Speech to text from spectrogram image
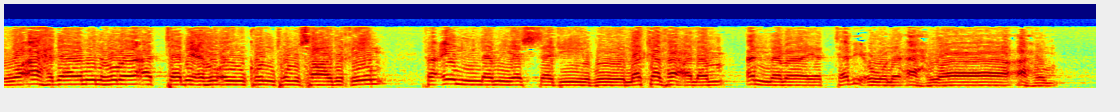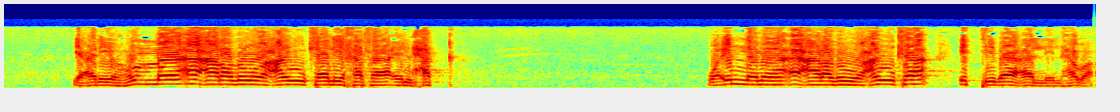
هو أهدى منهما أتبعه إن كنتم صادقين. فإن لم يستجيبوا لك فاعلم أنما يتبعون أهواءهم. يعني هم ما أعرضوا عنك لخفاء الحق. وإنما أعرضوا عنك اتباعا للهوى.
